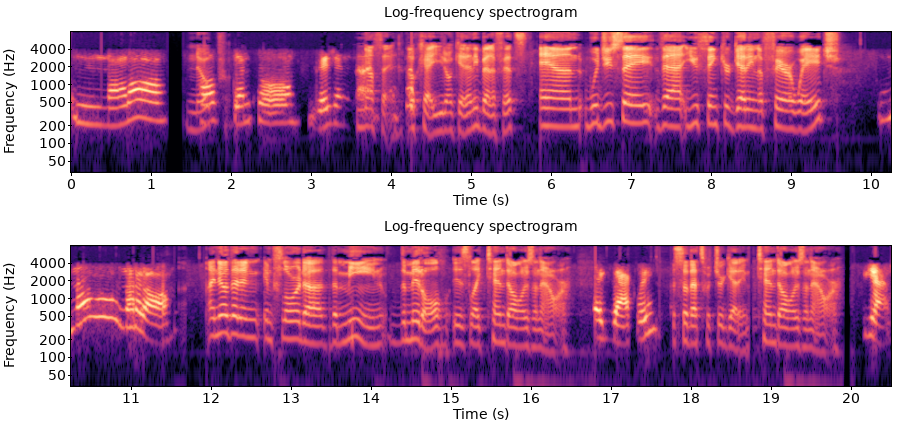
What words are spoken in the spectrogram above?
Not at all. Nope. Health, dental, vision. none. Nothing. Okay, you don't get any benefits. And would you say that you think you're getting a fair wage? No, not at all. I know that in, in Florida, the mean, the middle, is like $10 an hour. Exactly. So that's what you're getting $10 an hour. Yes.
